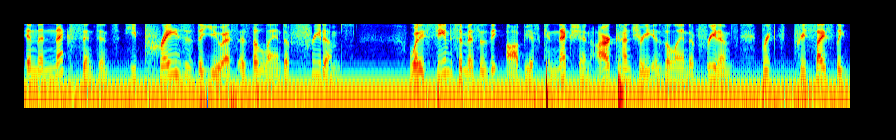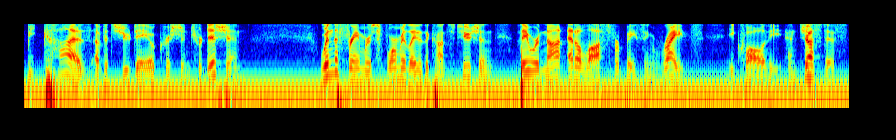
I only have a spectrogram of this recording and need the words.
in the next sentence, he praises the U.S. as the land of freedoms. What he seems to miss is the obvious connection. Our country is the land of freedoms pre- precisely because of its Judeo Christian tradition. When the framers formulated the Constitution, they were not at a loss for basing rights, equality, and justice,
